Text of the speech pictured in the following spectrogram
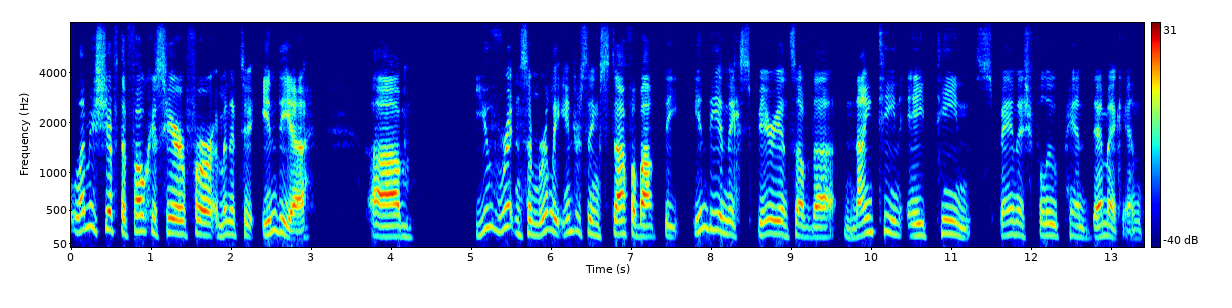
let me shift the focus here for a minute to India. Um, you've written some really interesting stuff about the Indian experience of the 1918 Spanish flu pandemic and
